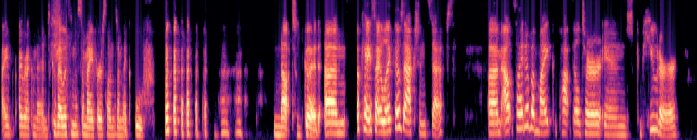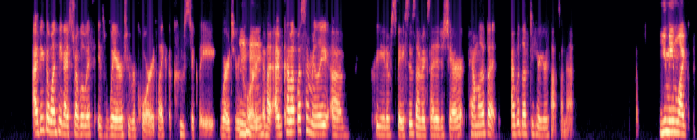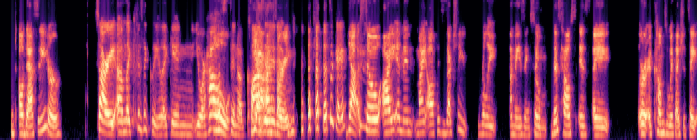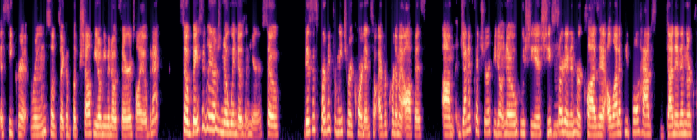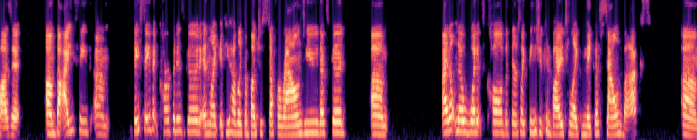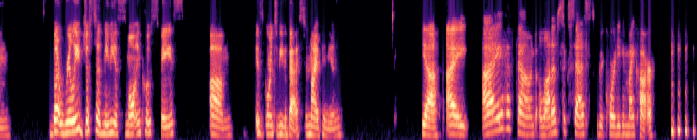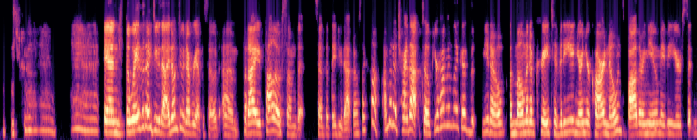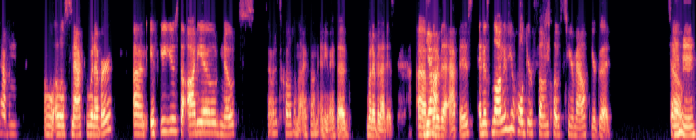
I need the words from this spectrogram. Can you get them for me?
i i recommend because i listened to some of my first ones i'm like oof not good um okay so i like those action steps um outside of a mic pop filter and computer I think the one thing I struggle with is where to record, like acoustically, where to record. Mm-hmm. And I, have come up with some really um, creative spaces I'm excited to share, Pamela, but I would love to hear your thoughts on that. You mean like Audacity or? Sorry, um, like physically, like in your house, oh, in a closet. Yeah, I'm sorry. And... That's okay. Yeah, so I am in my office is actually really amazing. So this house is a or it comes with, I should say, a secret room. So it's like a bookshelf. You don't even know it's there until I open it. So basically, there's no windows in here. So this is perfect for me to record in. So I record in my office. Um, Jenna Kutcher, if you don't know who she is, she mm-hmm. started in her closet. A lot of people have done it in their closet. Um, but I think um, they say that carpet is good. And like if you have like a bunch of stuff around you, that's good. Um, I don't know what it's called, but there's like things you can buy to like make a sound box. Um, but really just to maybe a small enclosed space um is going to be the best in my opinion yeah i i have found a lot of success recording in my car and the way that i do that i don't do it every episode um, but i follow some that said that they do that and i was like huh i'm gonna try that so if you're having like a you know a moment of creativity and you're in your car no one's bothering you maybe you're sitting having a, a little snack or whatever um, if you use the audio notes, is that what it's called on the iPhone? Anyway, the whatever that is, um, yeah. whatever that app is, and as long as you hold your phone close to your mouth, you're good. So, mm-hmm.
